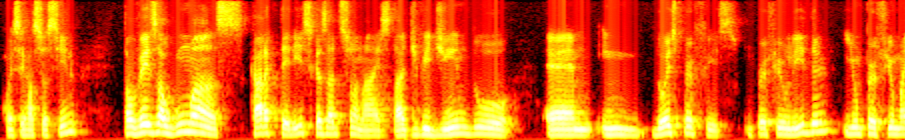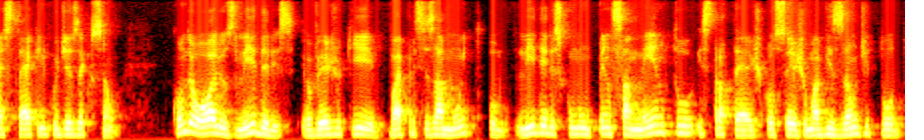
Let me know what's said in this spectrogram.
com esse raciocínio. Talvez algumas características adicionais, tá? Dividindo é, em dois perfis, um perfil líder e um perfil mais técnico de execução. Quando eu olho os líderes, eu vejo que vai precisar muito líderes com um pensamento estratégico, ou seja, uma visão de todo.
